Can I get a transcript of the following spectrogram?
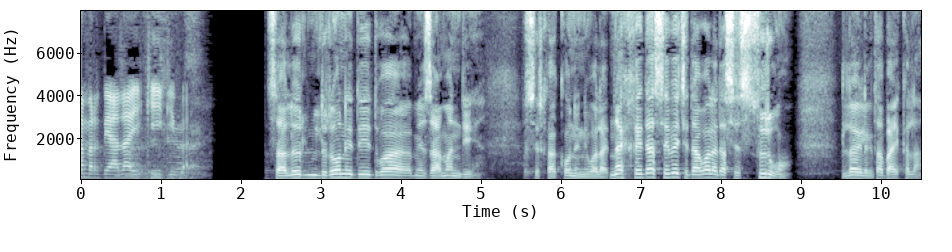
امر د اعلی یې کېږي به څلور لرونه دي دوه مې زامن دي سرخاکون یې نیولی نښې داسې وې چې د اوله داسې سور وو لږ لږ تبا یې کړله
